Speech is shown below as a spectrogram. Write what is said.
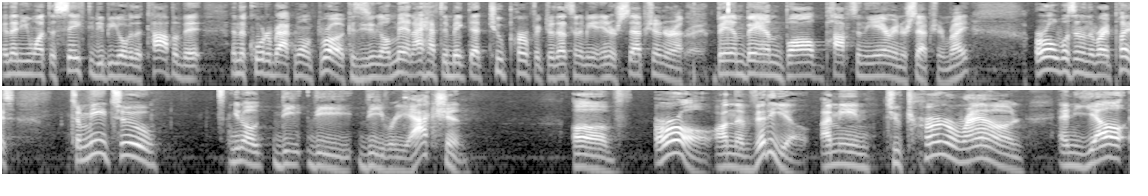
and then you want the safety to be over the top of it, and the quarterback won't throw it because he's going to go, man, I have to make that too perfect, or that's going to be an interception, or a bam, bam, ball pops in the air interception, right? Earl wasn't in the right place. To me, too, you know, the the the reaction of Earl on the video. I mean, to turn around and yell,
